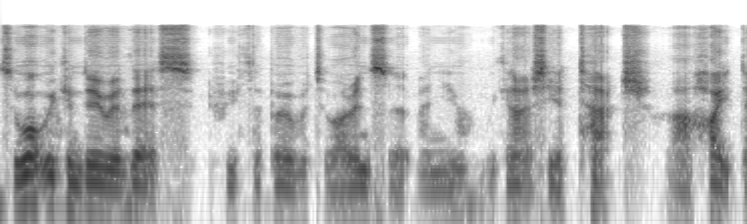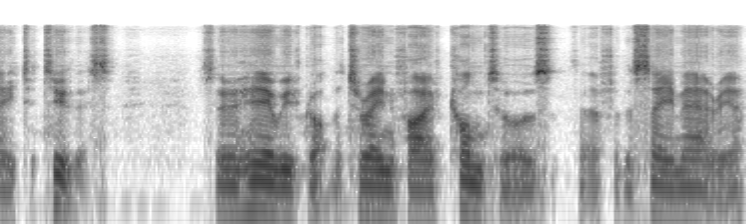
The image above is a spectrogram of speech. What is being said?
So what we can do with this if we flip over to our insert menu, we can actually attach our height data to this. So here we've got the Terrain 5 contours that are for the same area.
